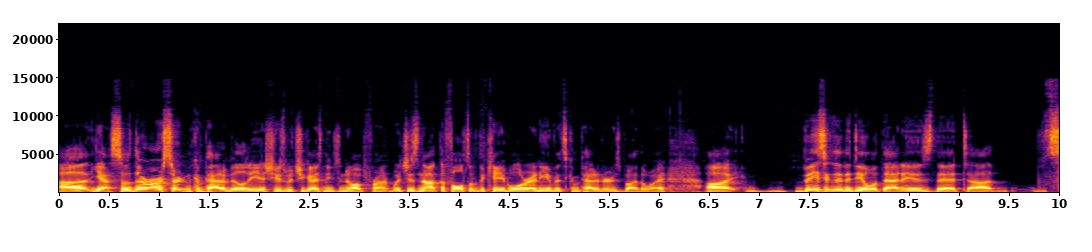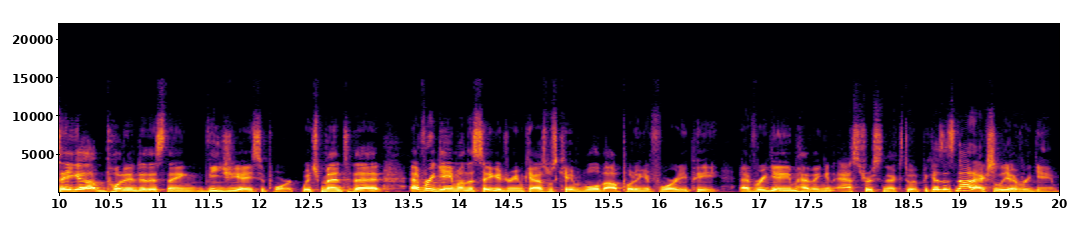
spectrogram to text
uh, yeah, so there are certain compatibility issues which you guys need to know up front, which is not the fault of the cable or any of its competitors, by the way. Uh, basically, the deal with that is that uh, Sega put into this thing VGA support, which meant that every game on the Sega Dreamcast was capable of outputting at 480p. Every game having an asterisk next to it, because it's not actually every game.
